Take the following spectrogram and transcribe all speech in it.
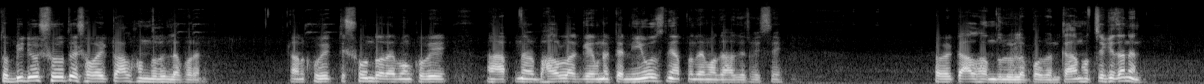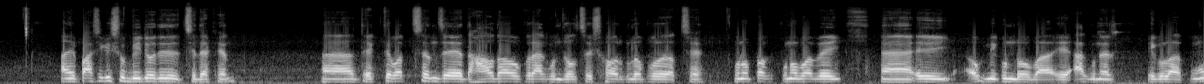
তো ভিডিও শুরুতে সবাই একটু আলহামদুলিল্লাহ পড়েন। কারণ খুবই একটি সুন্দর এবং খুবই আপনার ভালো লাগে এমন একটা নিউজ নিয়ে আপনাদের মাঝে হাজির হয়েছে। সবাই একটু আলহামদুলিল্লাহ পড়বেন। কারণ হচ্ছে কি জানেন? আমি পাশে কিছু ভিডিও দিয়ে দিচ্ছি, দেখেন। দেখতে পাচ্ছেন যে ধাও ধাও করে আগুন জ্বলছে, শহরগুলো পড়ে যাচ্ছে। কোনো কোনোভাবেই এই অগ্নিকুণ্ড বা এই আগুনের এগুলা কোনো,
